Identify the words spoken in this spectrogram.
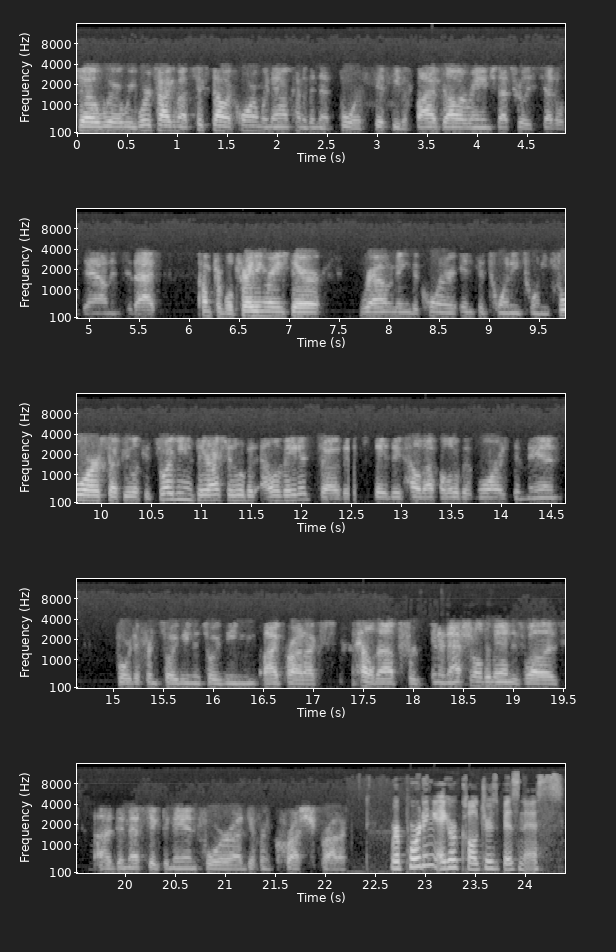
So where we were talking about six dollar corn, we're now kind of in that four fifty to five dollar range. That's really settled down into that comfortable trading range there, rounding the corner into 2024. So if you look at soybeans, they're actually a little bit elevated. So they, they've held up a little bit more as demand for different soybean and soybean byproducts held up for international demand as well as uh, domestic demand for uh, different crush products. Reporting agriculture's business.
